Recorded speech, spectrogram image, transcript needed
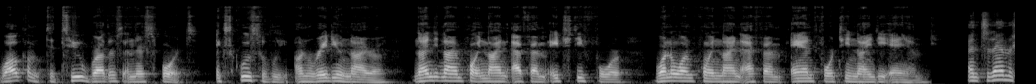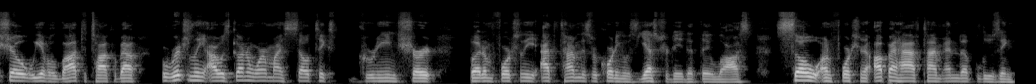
Welcome to Two Brothers and Their Sports, exclusively on Radio Nyra, 99.9 FM HD4, 101.9 FM, and 1490 AM. And today on the show, we have a lot to talk about. Originally, I was going to wear my Celtics green shirt, but unfortunately, at the time of this recording, it was yesterday that they lost. So unfortunate. Up at halftime, ended up losing.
